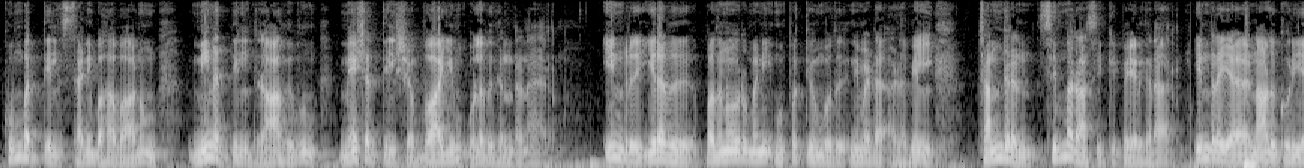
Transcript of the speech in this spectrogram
கும்பத்தில் சனி பகவானும் மீனத்தில் ராகுவும் மேஷத்தில் செவ்வாயும் உலவுகின்றனர். இன்று இரவு பதினோரு மணி முப்பத்தி ஒன்பது நிமிட அளவில் சந்திரன் சிம்ம ராசிக்கு பெயர்கிறார். இன்றைய நாளுக்குரிய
